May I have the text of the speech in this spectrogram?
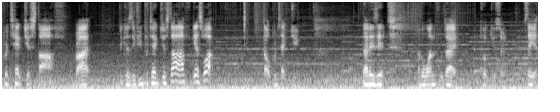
protect your staff, right? Because if you protect your staff, guess what? They'll protect you. That is it. Have a wonderful day. Talk to you soon. See ya.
